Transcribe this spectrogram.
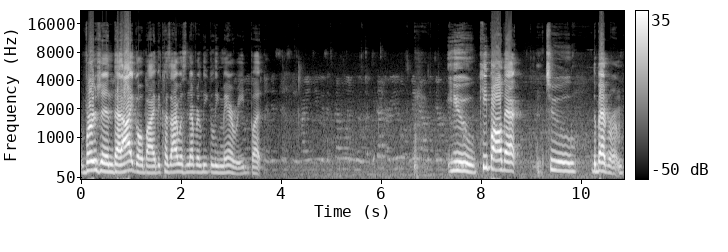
version that I go by because I was never legally married, but you keep all that to the bedroom.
